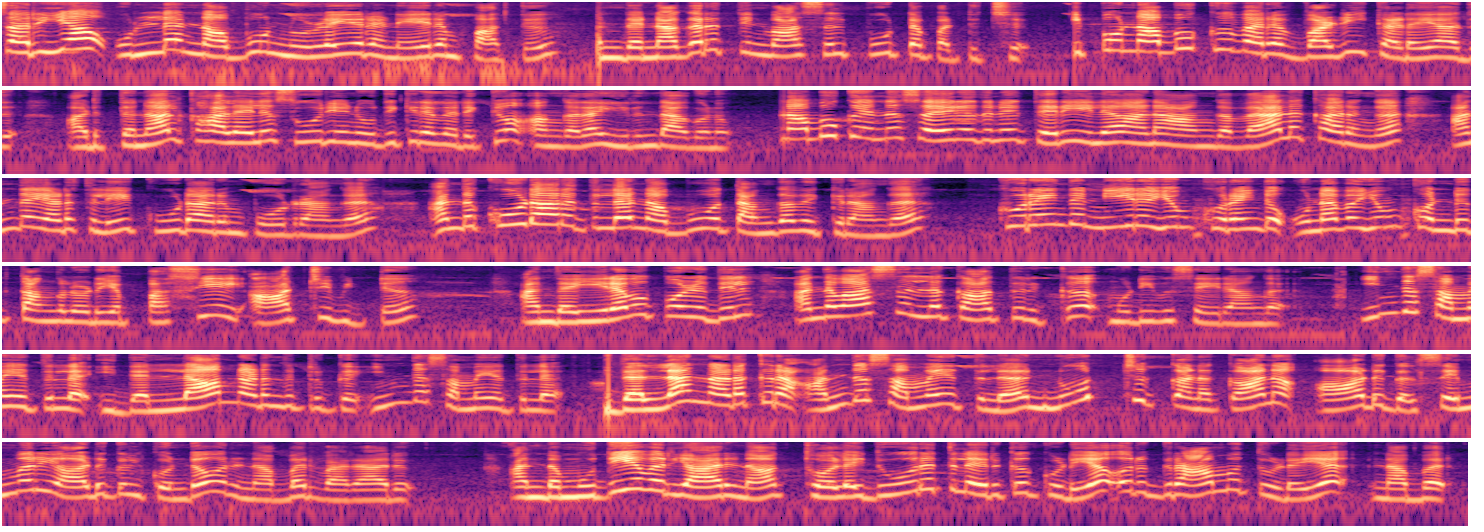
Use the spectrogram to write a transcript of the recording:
சரியா உள்ள நபு நுழையிற நேரம் பார்த்து அந்த நகரத்தின் வாசல் பூட்டப்பட்டுச்சு. இப்போ நபுக்கு வர வழி கிடையாது. அடுத்த நாள் காலையில சூரியன் உதிக்கிற வரைக்கும் அங்கதான் இருந்தாகணும். நபுக்கு என்ன செய்யறதுன்னு தெரியல. ஆனா அங்க வேலைக்காரங்க அந்த இடத்துலயே கூடாரம் போடுறாங்க. அந்த கூடாரத்துல நபுவை தங்க வைக்கிறாங்க. குறைந்த நீரையும் குறைந்த உணவையும் கொண்டு தங்களுடைய பசியை ஆற்றிவிட்டு அந்த இரவு பொழுதில் அந்த வாசல்ல காத்திருக்க முடிவு செய்றாங்க. இந்த சமயத்தில் இதெல்லாம் நடந்துட்டு இந்த சமயத்தில் இதெல்லாம் நடக்கிற அந்த சமயத்தில் நூற்றுக்கணக்கான ஆடுகள் செம்மறி ஆடுகள் கொண்ட ஒரு நபர் வராரு. அந்த முதியவர் யாருன்னா தொலை தூரத்தில் இருக்கக்கூடிய ஒரு கிராமத்துடைய நபர்.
